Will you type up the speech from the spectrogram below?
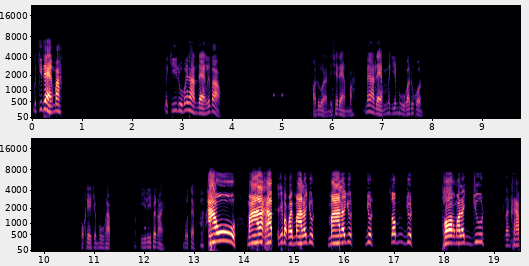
เมื่อกี้แดงปะเมื่อกี้ดูไม่ทันแดงหรือเปล่า ขอดูก่อนอันนี้ใช่แดงปะไม่น่าแดงเมื่อกี้ชมพูปะทุกคน โอเคชมพูครับ เมื่อกี้รีบไปหน่อยโมแต่เอามาแล้วครับที่บอกไปมาแล้วหยุด มาแล้วหยุดหยุดส้มหยุดทองมาแล้วหยุดนะครับ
